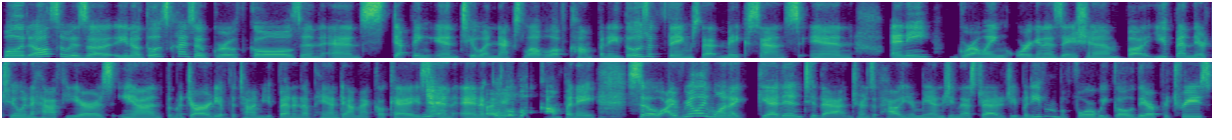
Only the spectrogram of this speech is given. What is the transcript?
Well it also is a you know those kinds of growth goals and and stepping into a next level of company those are things that make sense in any growing organization but you've been there two and a half years and the majority of the time you've been in a pandemic okay and and a right. global company. So i really want to get into that in terms of how you're managing that strategy. But even before we go there patrice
